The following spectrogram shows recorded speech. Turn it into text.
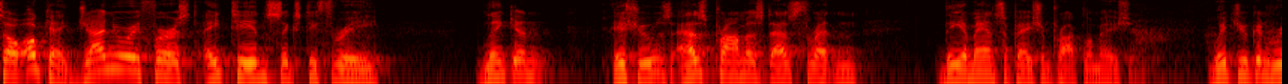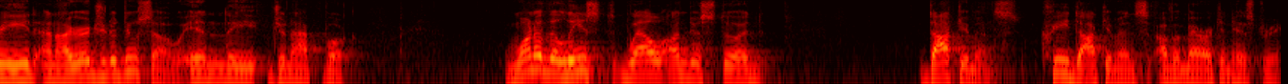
So, okay, January 1st, 1863, Lincoln issues, as promised, as threatened, the Emancipation Proclamation, which you can read, and I urge you to do so, in the Janap book. One of the least well understood documents, key documents of American history.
